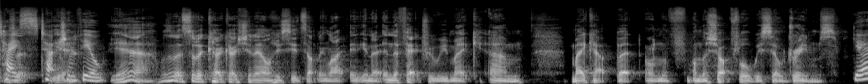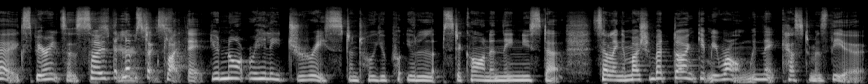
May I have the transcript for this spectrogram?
Taste, it- touch, yeah. and feel. Yeah, wasn't it sort of Coco Chanel who said something like, you know, in the factory we make um, makeup, but on the on the shop floor we sell dreams. Yeah, experiences. So the Experiences. lipstick's like that. You're not really dressed until you put your lipstick on and then you start selling emotion. But don't get me wrong, when that customer's there,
